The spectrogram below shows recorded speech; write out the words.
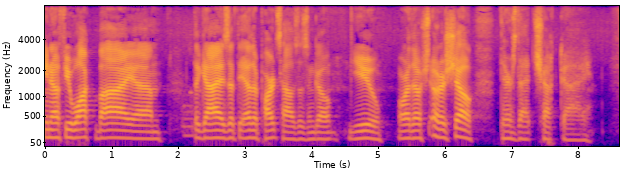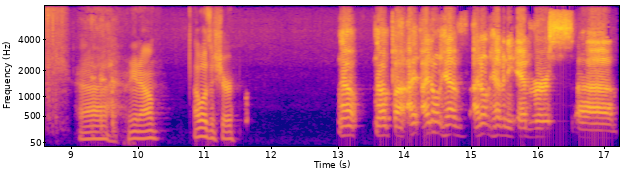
you know, if you walk by um, the guys at the other parts houses and go, you, or they'll or show, there's that Chuck guy. Uh, you know, I wasn't sure. No, Nope, uh, I, I don't have I don't have any adverse uh,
